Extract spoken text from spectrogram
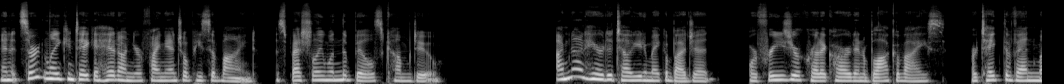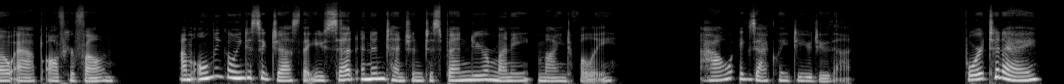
And it certainly can take a hit on your financial peace of mind, especially when the bills come due. I'm not here to tell you to make a budget, or freeze your credit card in a block of ice, or take the Venmo app off your phone. I'm only going to suggest that you set an intention to spend your money mindfully. How exactly do you do that? For today,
